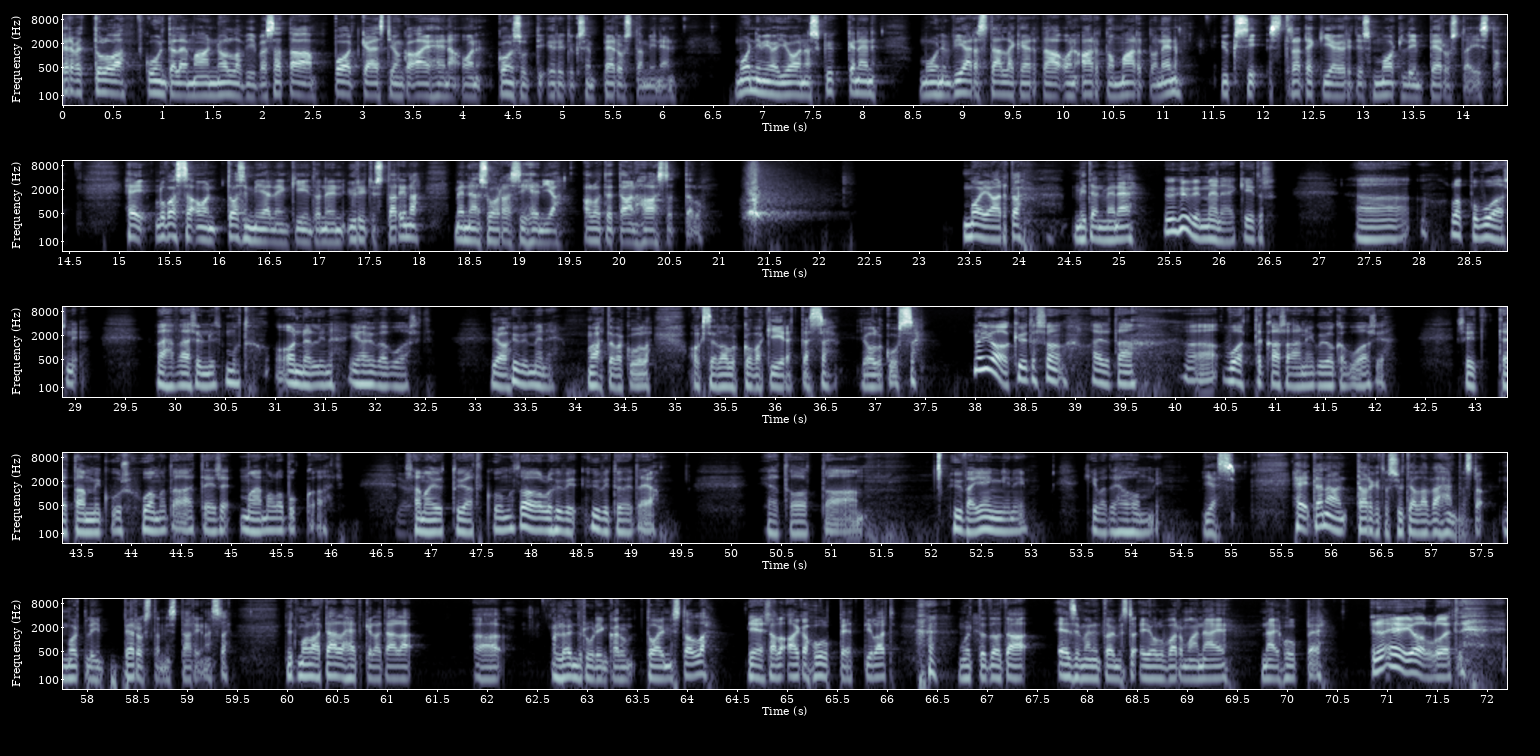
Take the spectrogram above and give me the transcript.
Tervetuloa kuuntelemaan 0-100 podcast, jonka aiheena on konsulttiyrityksen perustaminen. Mun nimi on Joonas Kykkänen. Mun vieras tällä kertaa on Arto Martonen, yksi strategiayritys Modlin perustajista. Hei, luvassa on tosi mielenkiintoinen yritystarina. Mennään suoraan siihen ja aloitetaan haastattelu. Moi Arto, miten menee? Hyvin menee, kiitos. Loppuvuosi, niin vähän väsynyt, mutta onnellinen, ihan hyvä vuosi. Joo. Hyvin menee. Mahtava kuulla. Onko siellä ollut kova kiire tässä joulukuussa? No joo, kyllä tässä on, laitetaan uh, vuotta kasaan niin kuin joka vuosi. Ja sitten tammikuussa huomataan, että ei se maailma lopukaan. Sama juttu jatkuu, mutta on ollut hyvin, hyvin töitä ja, ja tota, hyvä jengi, niin kiva tehdä hommi. Yes. Hei, tänään on tarkoitus jutella vähän tuosta Motlin perustamistarinasta. Nyt me ollaan tällä hetkellä täällä äh, Lönnrudin kadun toimistolla. Yes. Täällä on aika hulppeet tilat, mutta tota, ensimmäinen toimisto ei ollut varmaan näin, näin hulppea. No ei ollut. Et,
